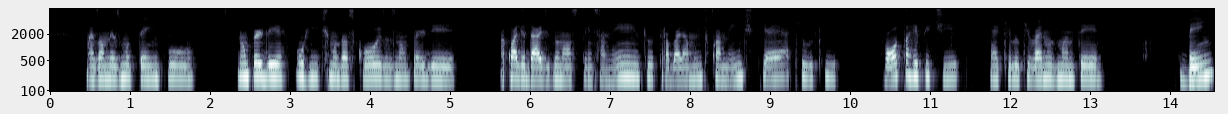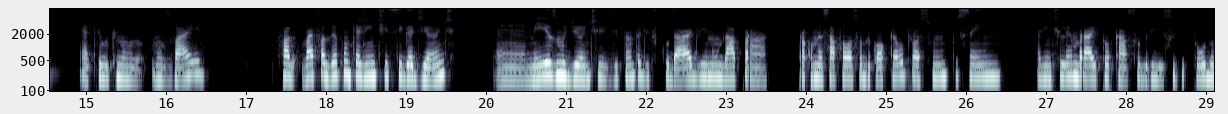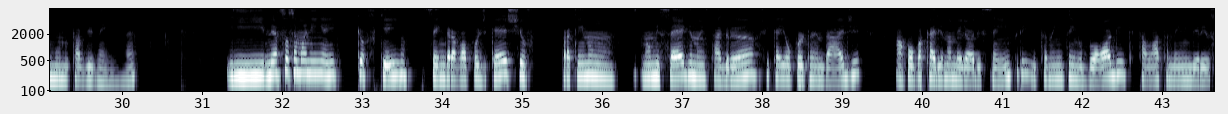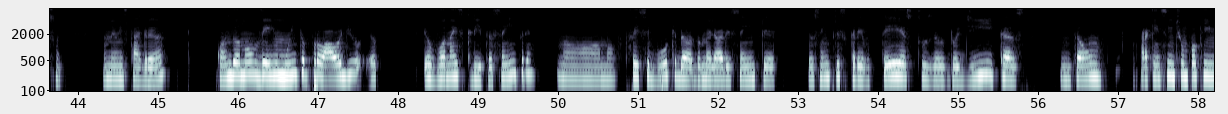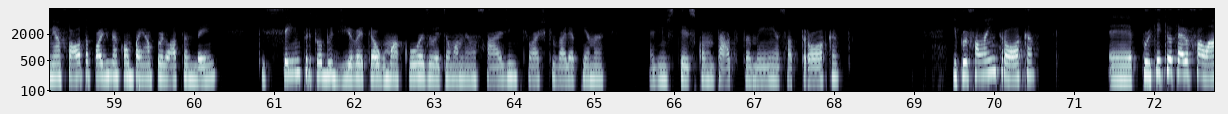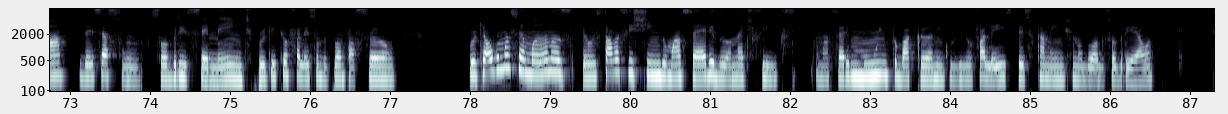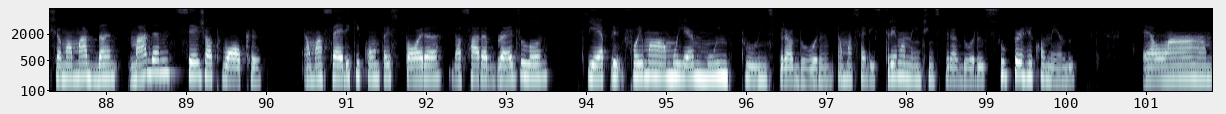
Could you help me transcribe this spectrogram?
mas ao mesmo tempo não perder o ritmo das coisas, não perder a qualidade do nosso pensamento, trabalhar muito com a mente, que é aquilo que, volto a repetir, é aquilo que vai nos manter bem, é aquilo que nos, nos vai, fa vai fazer com que a gente siga adiante, é, mesmo diante de tanta dificuldade, e não dá para para começar a falar sobre qualquer outro assunto sem a gente lembrar e tocar sobre isso que todo mundo tá vivendo, né? E nessa semaninha aí que eu fiquei sem gravar podcast, eu, pra quem não, não me segue no Instagram, fica aí a oportunidade, arroba Karina Sempre, e também tem o blog, que tá lá também o endereço no meu Instagram. Quando eu não venho muito pro áudio, eu, eu vou na escrita sempre, no, no Facebook do, do Melhore Sempre eu sempre escrevo textos, eu dou dicas. Então, para quem sentir um pouquinho minha falta, pode me acompanhar por lá também, que sempre todo dia vai ter alguma coisa, vai ter uma mensagem que eu acho que vale a pena a gente ter esse contato também, essa troca. E por falar em troca, é, por que, que eu quero falar desse assunto, sobre semente, por que, que eu falei sobre plantação? Porque algumas semanas eu estava assistindo uma série do Netflix, uma série muito bacana, inclusive eu falei especificamente no blog sobre ela. Chama Madame, Madame C.J. Walker. É uma série que conta a história da Sarah Bradlow, que é, foi uma mulher muito inspiradora. É uma série extremamente inspiradora, eu super recomendo. Ela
